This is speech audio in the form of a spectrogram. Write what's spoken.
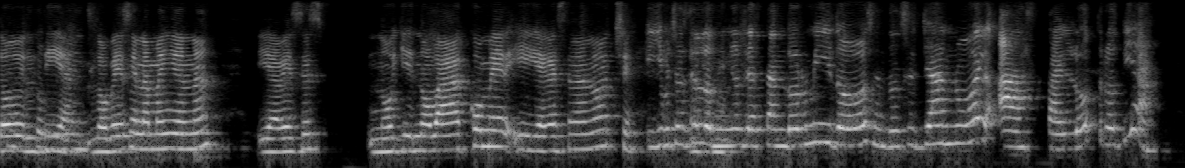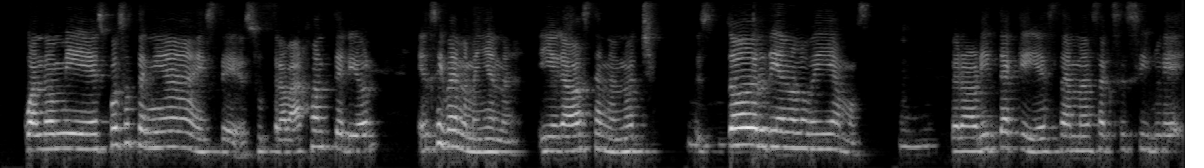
todo el día. Lo ves en la mañana y a veces no, no va a comer y llega hasta la noche. Y muchas veces los niños ya están dormidos, entonces ya no hasta el otro día. Cuando mi esposo tenía este, su trabajo anterior, él se iba en la mañana y llegaba hasta en la noche. todo el día no lo veíamos. Pero ahorita que ya está más accesible,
